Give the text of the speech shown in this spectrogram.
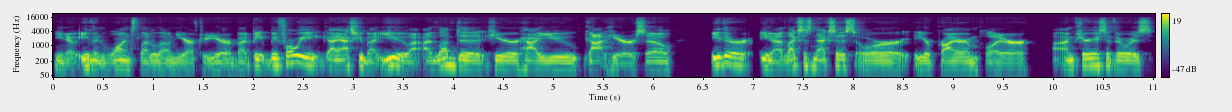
you know, even once, let alone year after year. But be, before we, I ask you about you, I'd love to hear how you got here. So either, you know, at LexisNexis or your prior employer, I'm curious if there was,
